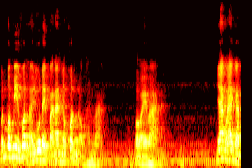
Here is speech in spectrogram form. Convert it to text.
มันบ่มีคนอายุได้ปานนั้นจะคนดอกท่านว่าพอไว้ว่านะย่างไรกัน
